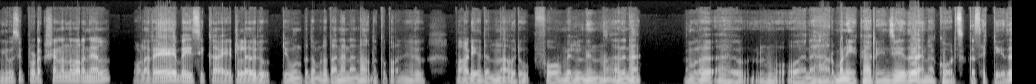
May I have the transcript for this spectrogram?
മ്യൂസിക് പ്രൊഡക്ഷൻ എന്ന് പറഞ്ഞാൽ വളരെ ബേസിക് ആയിട്ടുള്ള ഒരു ട്യൂൺ. ഇപ്പം നമ്മൾ തന്നെ എന്നൊക്കെ പറഞ്ഞൊരു പാടിയിടുന്ന ഒരു ഫോമിൽ നിന്ന് അതിനെ നമ്മൾ അതിനെ ഹാർമണിയൊക്കെ അറേഞ്ച് ചെയ്ത് അതിനെ കോഡ്സ് ഒക്കെ സെറ്റ് ചെയ്ത്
